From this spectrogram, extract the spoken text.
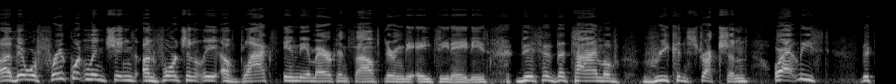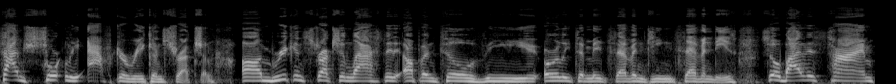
uh, there were frequent lynchings, unfortunately, of blacks in the American South during the 1880s. This is the time of Reconstruction, or at least the time shortly after Reconstruction. Um, Reconstruction lasted up until the early to mid 1770s. So by this time,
